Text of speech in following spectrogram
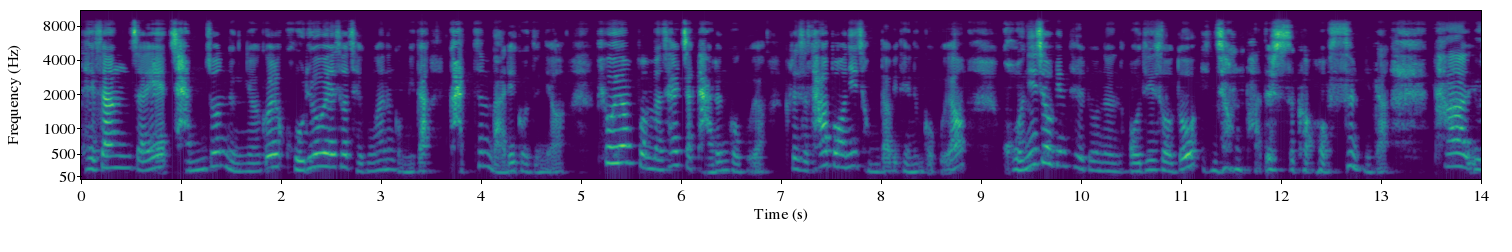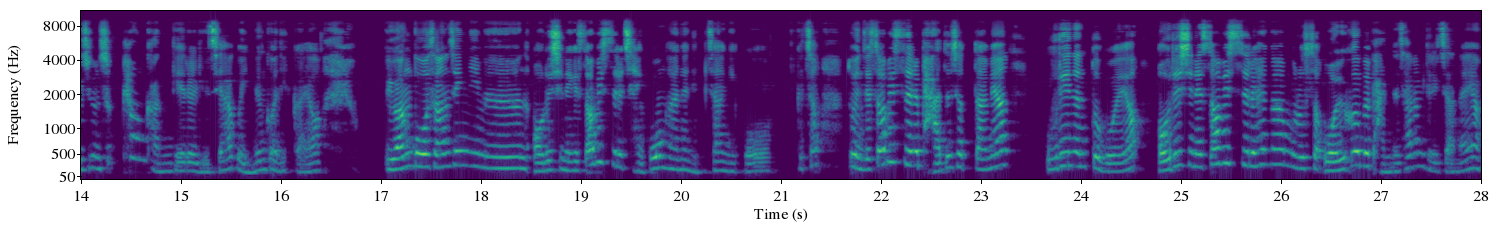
대상자의 잔존 능력을 고려해서 제공하는 겁니다. 같은 말이거든요. 표현법만 살짝 다른 거고요. 그래서 4번이 정답이 되는 거고요. 권위적인 태도는 어디서도 인정받을 수가 없습니다. 다 요즘 수평 관계를 유지하고 있는 거니까요. 요양보호사 선생님은 어르신에게 서비스를 제공하는 입장이고, 그쵸? 또 이제 서비스를 받으셨다면 우리는 또 뭐예요? 어르신의 서비스를 행함으로써 월급을 받는 사람들이잖아요.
